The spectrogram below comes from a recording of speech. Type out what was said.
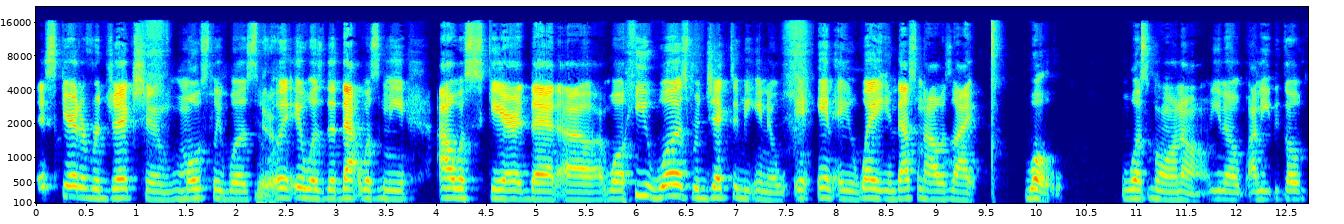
They're scared of rejection. Mostly was Yeah. it was that that was me. I was scared that uh well he was rejecting me in a in a way, and that's when I was like, whoa, what's going on? You know, I need to go.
